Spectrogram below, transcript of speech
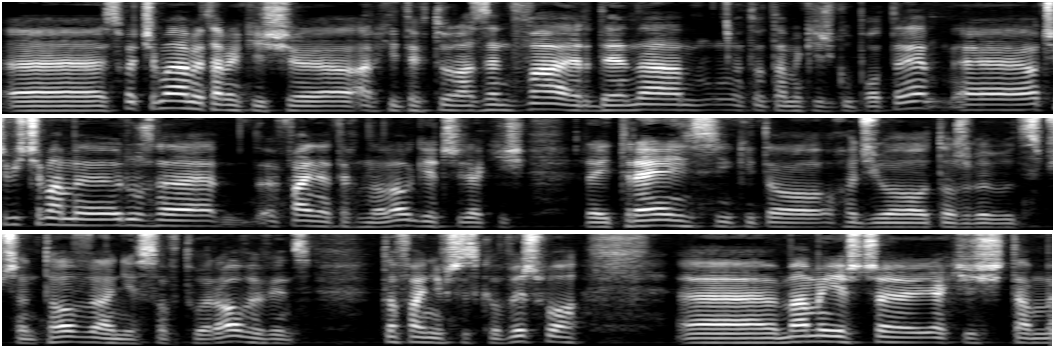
E, słuchajcie, mamy tam jakieś e, architektura Zen 2, RDNA, to tam jakieś głupoty. E, oczywiście mamy różne fajne technologie, czyli jakiś ray tracing i to chodziło o to, żeby był sprzętowy, a nie software'owy, więc to fajnie wszystko wyszło. E, mamy jeszcze jakieś tam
